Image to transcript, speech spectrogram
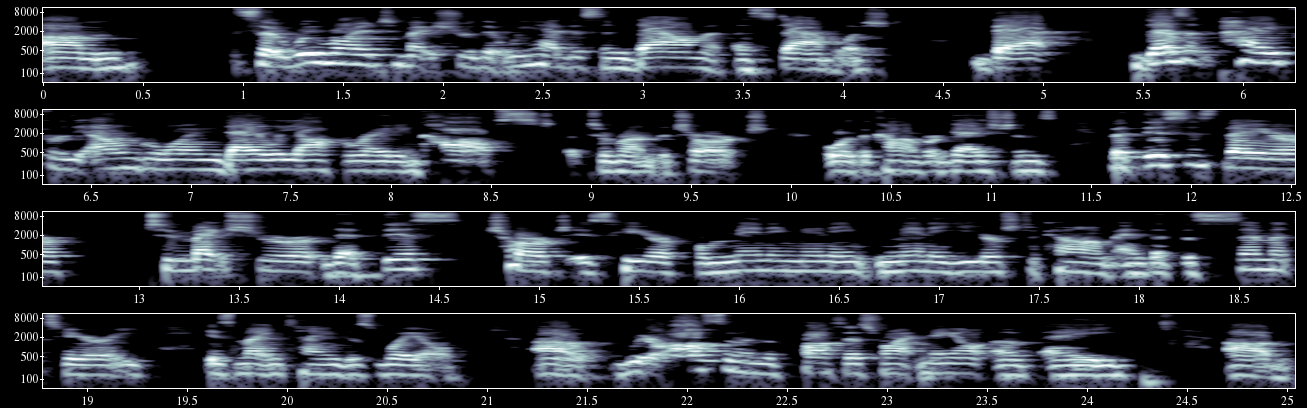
Um, so we wanted to make sure that we had this endowment established that doesn't pay for the ongoing daily operating cost to run the church or the congregations, but this is there to make sure that this church is here for many, many, many years to come and that the cemetery is maintained as well. Uh, we're also in the process right now of a um,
